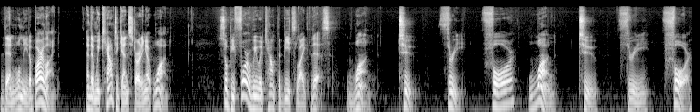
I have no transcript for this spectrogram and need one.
then we'll need a bar line. And then we count again starting at 1. So before we would count the beats like this. 1, 2, 3, 4, 1, 2, 3, 4.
